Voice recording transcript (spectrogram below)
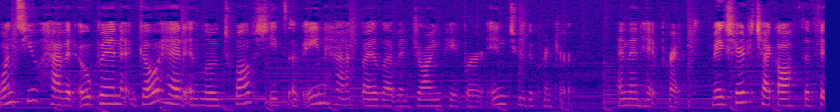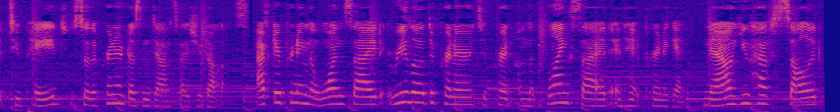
Once you have it open, go ahead and load 12 sheets of 8.5 by 11 drawing paper into the printer and then hit print. Make sure to check off the fit to page so the printer doesn't downsize your dots. After printing the one side, reload the printer to print on the blank side and hit print again. Now you have solid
